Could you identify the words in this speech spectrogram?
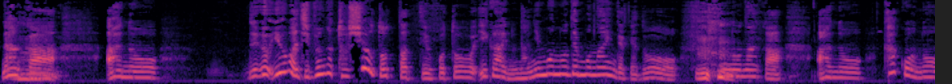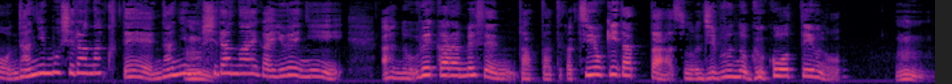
なんか、あの、で要は自分が年を取ったっていうこと以外の何者でもないんだけど、そのなんか、あの、過去の何も知らなくて、何も知らないがゆえに、あの、上から目線だったっていうか、強気だった、その自分の愚行っていうの。うん。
